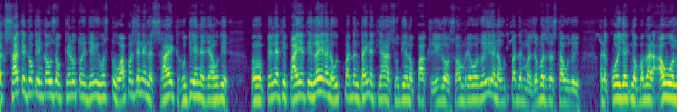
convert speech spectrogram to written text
એક સાથે ઠોકીને કહું છું ખેડૂતો જેવી વસ્તુ વાપરશે ને એટલે સાઠ સુધી એને જ્યાં સુધી પહેલેથી પાયેથી લઈને અને ઉત્પાદન થાય ને ત્યાં સુધી એનો પાક લીલો, સમ રહેવો જોઈએ અને ઉત્પાદનમાં જબરજસ્ત થવું જોઈએ. અને કોઈ જાતનો બગાડ આવવો ન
